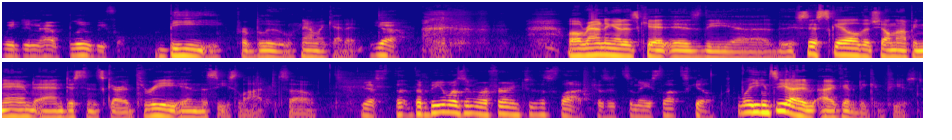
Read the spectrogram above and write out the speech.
we didn't have blue before. B for blue. Now I get it. Yeah, Well, rounding out his kit is the uh, the assist skill that shall not be named and distance guard three in the C slot. So, yes, the, the B wasn't referring to the slot because it's an A slot skill. well, you can see I I could be confused.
